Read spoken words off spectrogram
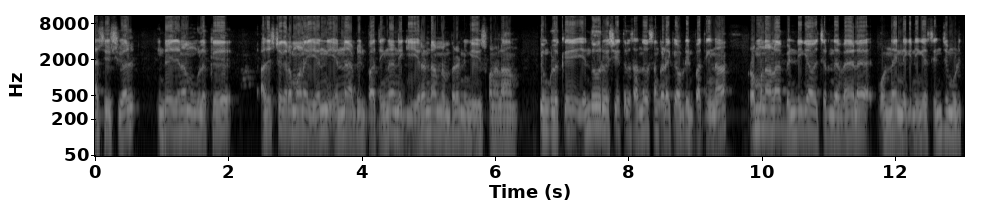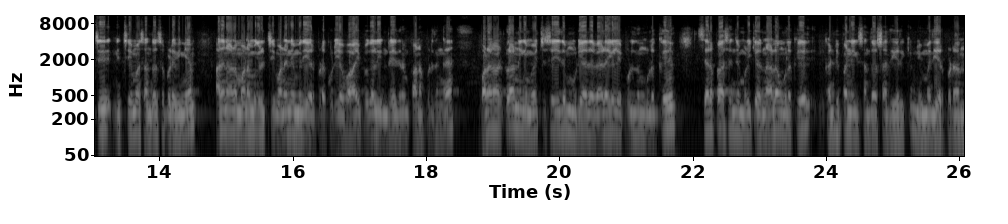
ஆஸ் யூஸ்வல் இன்றைய தினம் உங்களுக்கு அதிர்ஷ்டகரமான எண் என்ன அப்படின்னு பார்த்தீங்கன்னா இன்றைக்கி இரண்டாம் நம்பரை நீங்கள் யூஸ் பண்ணலாம். உங்களுக்கு எந்த ஒரு விஷயத்தில் சந்தோஷம் கிடைக்கும் அப்படின்னு பார்த்தீங்கன்னா ரொம்ப நாளாக பெண்டிங்காக வச்சுருந்த வேலை ஒன்று இன்னைக்கு நீங்கள் செஞ்சு முடித்து நிச்சயமாக சந்தோஷப்படுவீங்க. அதனால் மன மகிழ்ச்சி மன நிம்மதி ஏற்படக்கூடிய வாய்ப்புகள் இன்றைய தினம் காணப்படுதுங்க. பல நாட்களாக நீங்கள் முயற்சி செய்தும் முடியாத வேலைகள் எப்பொழுது உங்களுக்கு சிறப்பாக செஞ்சு முடிக்கிறதுனால உங்களுக்கு கண்டிப்பாக இன்றைக்கி சந்தோஷம் அதிகரிக்கும் நிம்மதி ஏற்படும்.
